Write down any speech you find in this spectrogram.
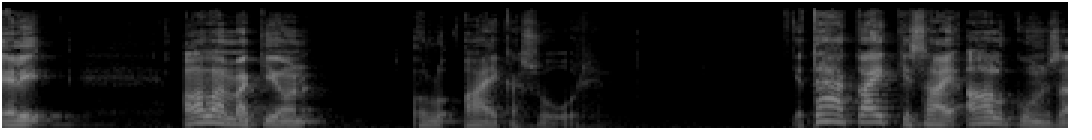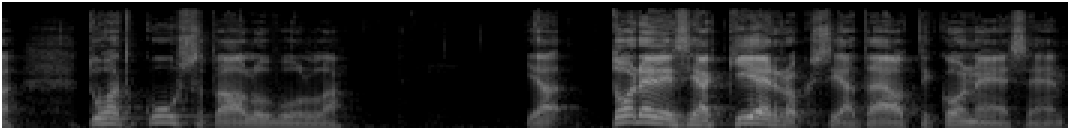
Eli alamäki on ollut aika suuri. Ja tämä kaikki sai alkunsa 1600-luvulla, ja todellisia kierroksia tämä otti koneeseen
